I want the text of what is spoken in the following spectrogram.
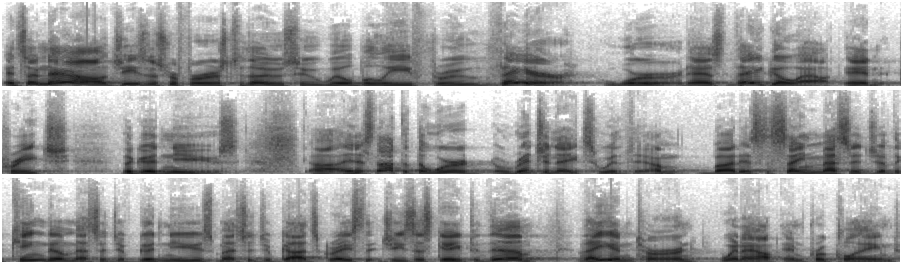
And so now Jesus refers to those who will believe through their word as they go out and preach the good news. Uh, and it's not that the word originates with them, but it's the same message of the kingdom, message of good news, message of God's grace that Jesus gave to them. They, in turn, went out and proclaimed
